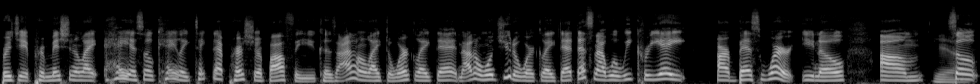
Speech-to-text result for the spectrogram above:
Bridget permission to like, hey, it's okay, like take that pressure up off of you because I don't like to work like that and I don't want you to work like that. That's not what we create our best work, you know. Um Yeah. so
